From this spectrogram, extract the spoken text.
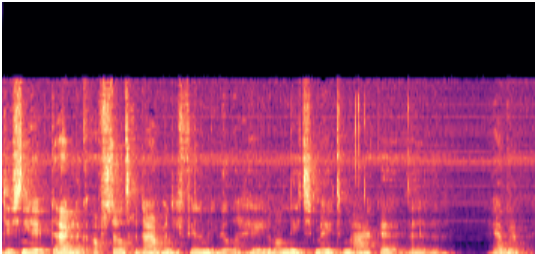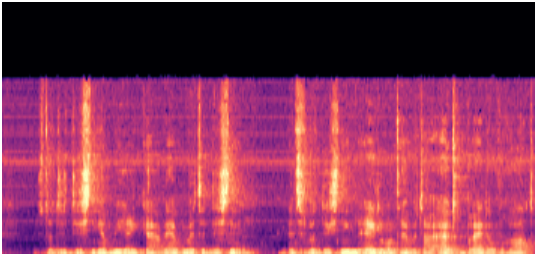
Disney heeft duidelijk afstand gedaan van die film. Die wilde helemaal niets mee te maken eh, hebben. Dus dat is Disney Amerika. We hebben met de Disney, mensen van Disney Nederland hebben het daar uitgebreid over gehad.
